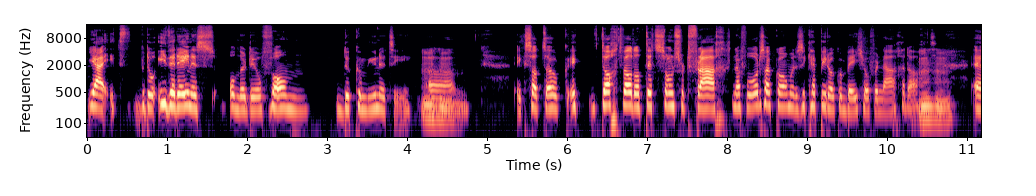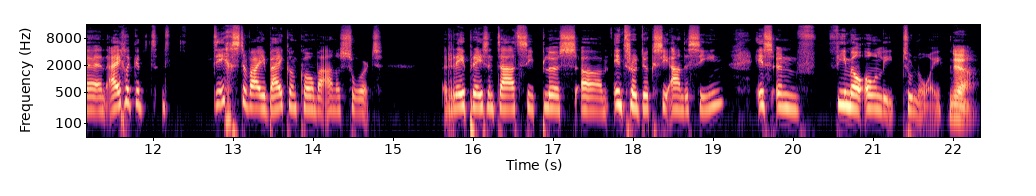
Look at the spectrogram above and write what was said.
ja, ik bedoel, iedereen is onderdeel van de community. Mhm. Ehm, ik zat ook, ik dacht wel dat dit zo'n soort vraag naar voren zou komen, dus ik heb hier ook een beetje over nagedacht. mhm. En eigenlijk het, het dichtste waar je bij kan komen aan een soort representatie plus ehm, introductie aan de scene, is een female-only toernooi. Ja.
